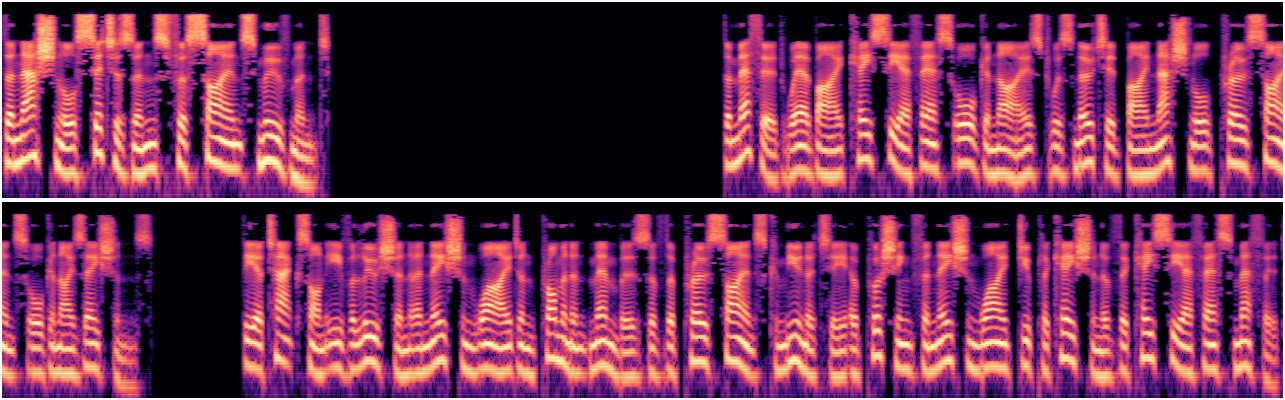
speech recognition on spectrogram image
The National Citizens for Science movement The method whereby KCFS organized was noted by national pro-science organizations. The attacks on evolution are nationwide and prominent members of the pro-science community are pushing for nationwide duplication of the KCFS method.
